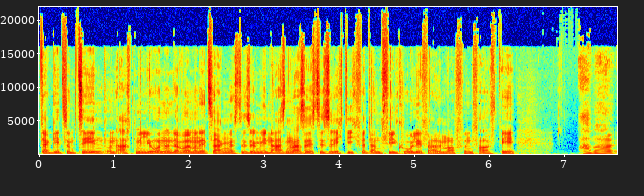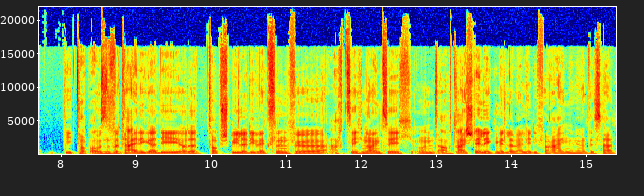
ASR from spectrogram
da geht es um 10 und 8 Millionen und da wollen wir nicht sagen, dass das irgendwie Nasenwasser ist. Das ist richtig verdammt viel Kohle, vor allem auch für den VfB. Aber die Top-Außenverteidiger die, oder Top-Spieler, die wechseln für 80, 90 und auch dreistellig mittlerweile die Vereine. Ja. Deshalb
